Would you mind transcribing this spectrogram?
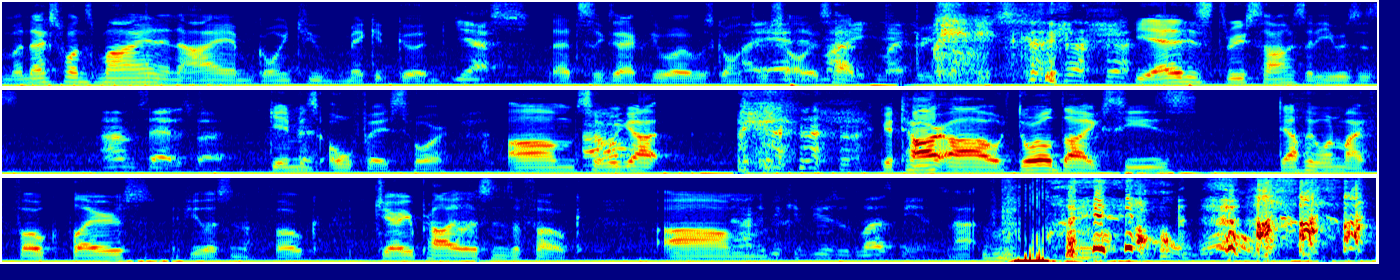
The next one's mine, and I am going to make it good. Yes. That's exactly what I was going I through added Sully's my, head. my three songs. he added his three songs that he was just I'm satisfied. gave him his O face for. Um, so we got guitar. Uh, Doyle Dykes. He's definitely one of my folk players. If you listen to folk, Jerry probably listens to folk. Um, Not to be confused with lesbians. not- Oh, whoa.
